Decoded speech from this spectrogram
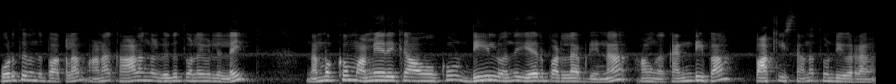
பொறுத்திருந்து பார்க்கலாம். ஆனால் காலங்கள் வெகு தொலைவில் இல்லை. நமக்கும் அமெரிக்காவுக்கும் டீல் வந்து ஏற்படலை அப்படின்னா அவங்க கண்டிப்பாக பாகிஸ்தானை தூண்டி விடுறாங்க.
